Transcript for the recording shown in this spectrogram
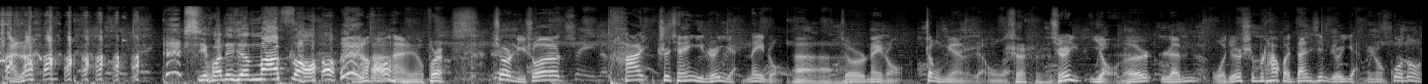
产生 喜欢那些 muscle，产生好感就不是，就是你说他之前一直演那种，呃，就是那种正面的人物，是是是。其实有的人，我觉得是不是他会担心，比如演这种过动、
